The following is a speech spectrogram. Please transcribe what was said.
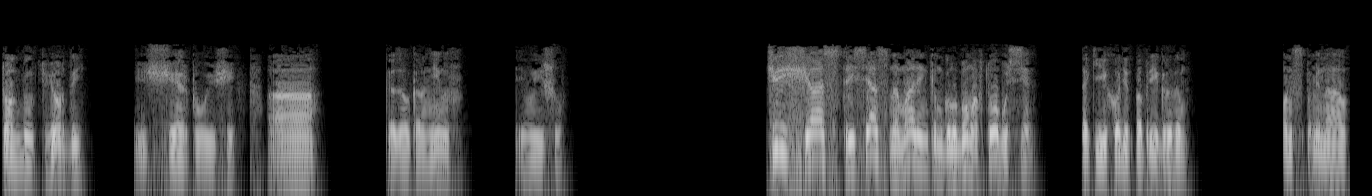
Тон был твердый и исчерпывающий. — А, — сказал Корнилов и вышел. Через час, трясясь на маленьком голубом автобусе, Такие ходят по пригородам. Он вспоминал.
